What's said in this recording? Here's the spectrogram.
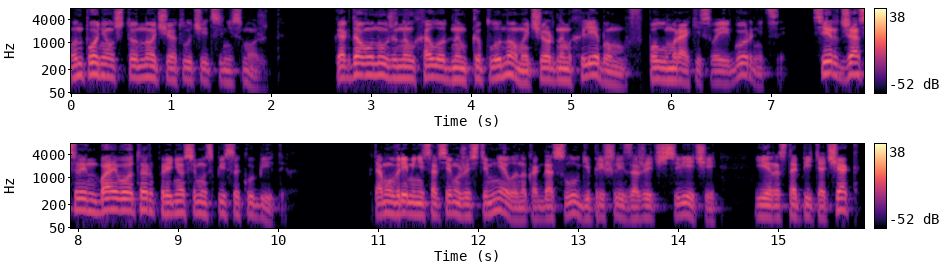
он понял, что ночью отлучиться не сможет. Когда он ужинал холодным каплуном и черным хлебом в полумраке своей горницы, сир Джаселин Байвотер принес ему список убитых. К тому времени совсем уже стемнело, но когда слуги пришли зажечь свечи и растопить очаг,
